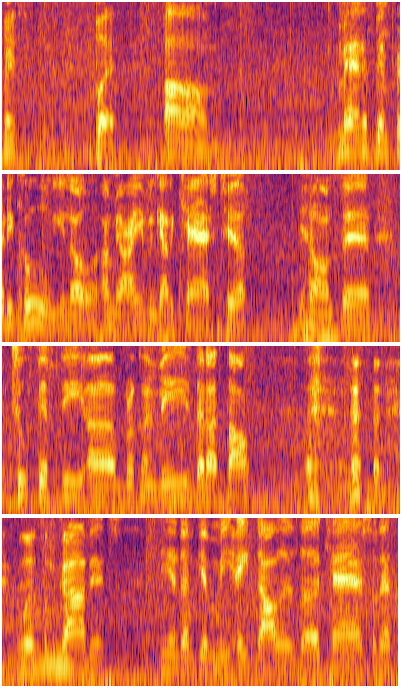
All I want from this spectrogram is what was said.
basically. But, um, man, it's been pretty cool, you know. I mean, I even got a cash tip you know what I'm saying? 250 uh, Brooklyn V's that I thought was some garbage. He ended up giving me eight dollars uh, cash, so that's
